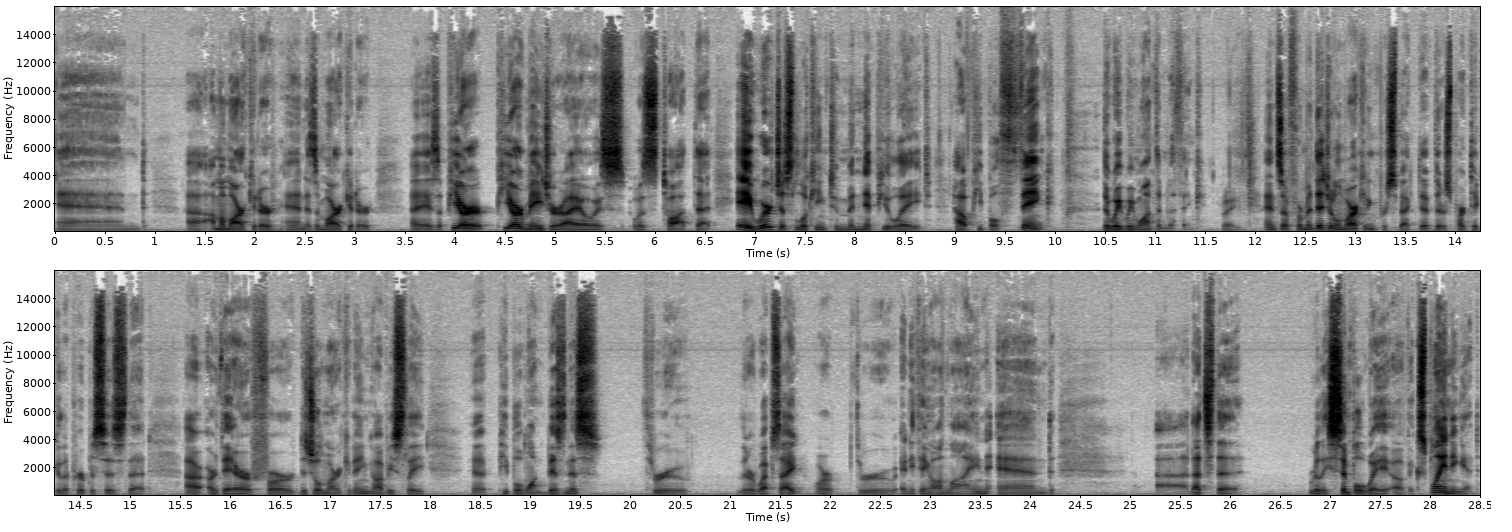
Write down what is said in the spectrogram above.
and uh, I'm a marketer, and as a marketer, uh, as a PR PR major, I always was taught that hey, we're just looking to manipulate how people think the way we want them to think. Right. And so, from a digital marketing perspective, there's particular purposes that uh, are there for digital marketing. Obviously, uh, people want business through their website or through anything online, and uh, that's the really simple way of explaining it.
